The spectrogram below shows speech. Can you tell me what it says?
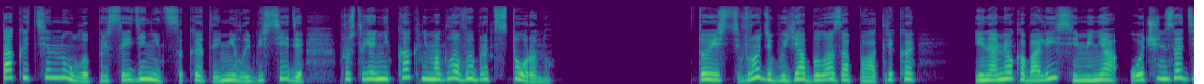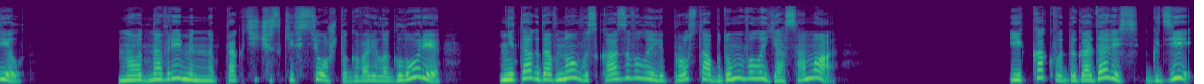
Так и тянуло присоединиться к этой милой беседе, просто я никак не могла выбрать сторону. То есть, вроде бы я была за Патрика — и намек об Алисе меня очень задел. Но одновременно практически все, что говорила Глория, не так давно высказывала или просто обдумывала я сама. И как вы догадались, где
